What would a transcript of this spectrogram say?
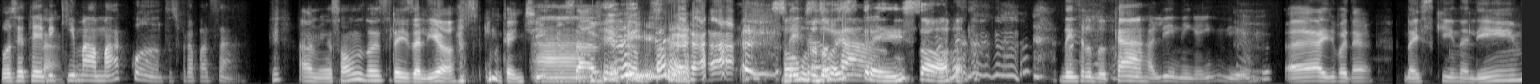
Você teve Tá. que mamar quantos pra passar? Ah, minha, só uns dois, três ali, ó. No cantinho, Ah, sabe? Só uns Dentro do dois, carro. três só. Dentro do carro ali, ninguém viu. é, aí vai na, na esquina ali.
